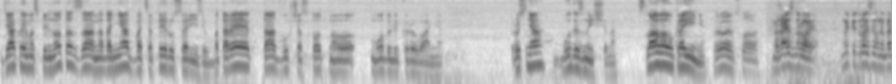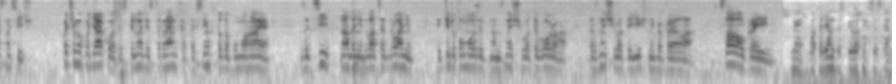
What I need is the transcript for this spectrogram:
Дякуємо спільнота за надання 20 русорізів, батарейок та двохчастотного модулю керування. Русня буде знищена. Слава Україні! Героям слава! Бажаю здоров'я! Ми підрозділ Небесна Січ. Хочемо подякувати спільноті Стерненка та всім, хто допомагає за ці надані 20 дронів, які допоможуть нам знищувати ворога та знищувати їхні БПЛА. Слава Україні! Ми, батальйон безпілотних систем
